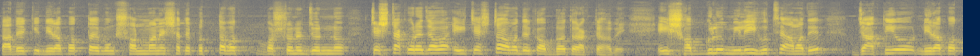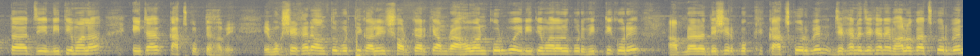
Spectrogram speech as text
তাদেরকে নিরাপত্তা এবং সম্মানের সাথে প্রত্যাবর্ষণের জন্য চেষ্টা করে যাওয়া, এই চেষ্টা আমাদেরকে অব্যাহত রাখতে হবে। এই সবগুলো মিলেই হচ্ছে আমাদের জাতীয় নিরাপত্তা যে নীতিমালা, এটা কাজ করতে হবে। এবং সেখানে অন্তর্বর্তীকালীন সরকারকে আমরা আহ্বান করব এই নীতিমালার উপর ভিত্তি করে আপনারা দেশের পক্ষে কাজ করবেন, যেখানে যেখানে ভালো কাজ করবেন,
